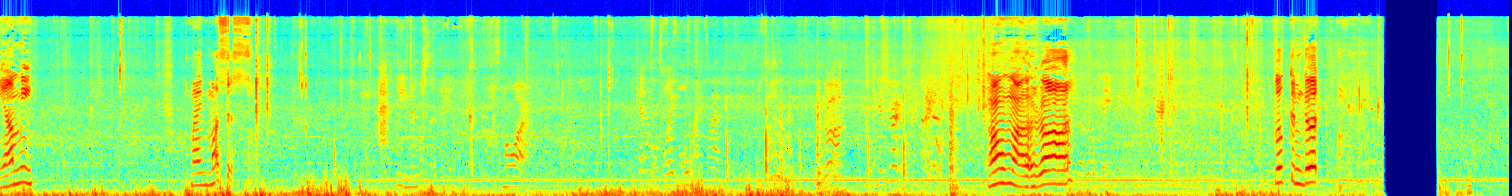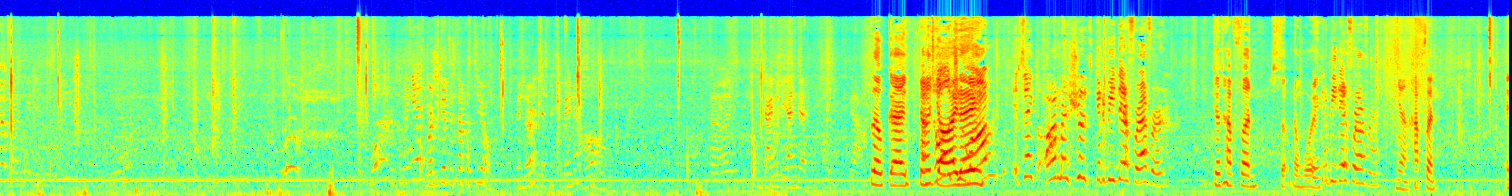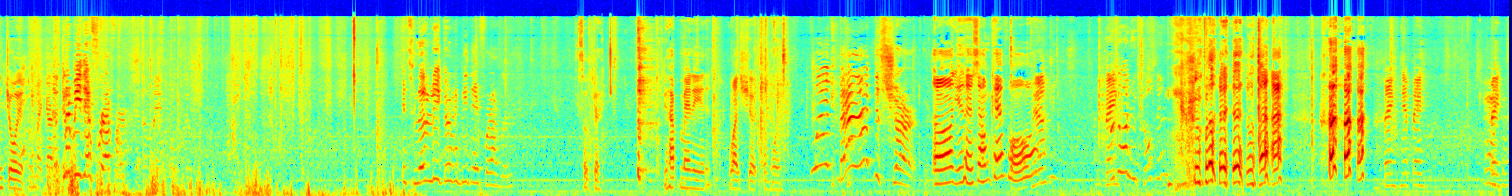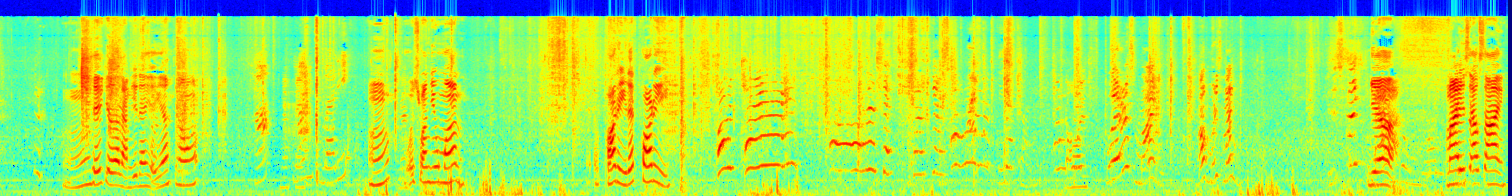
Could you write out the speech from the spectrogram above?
Yummy. My mussels. Gì mày mất sạch này vậy? More. Careful, boy. Oh my god. Look at your shirt. Oh my god. Looking good. Where'd you get this tapatio? In there? Oh. Trời ơi, con trai của chị ăn kìa. Oh, God. Ok, cho nó I told trời you, đi. Mom. It's like on my shirt. It's gonna be there forever. Just have fun. So don't worry. It's gonna be there forever. Yeah, have fun. Enjoy it. Oh my god. It's gonna be there forever. Anh mẹ con tôi. It's literally gonna be there forever. It's okay. You have many white shirts, don't worry. This shirt. Ờ, vậy thì sao không careful? Yeah. You're the one who chose it. Pen, here, pen. Pen. ừ, thấy chưa? Làm gì đây vậy á? Ngon á. Pen. Ừ, which one you want? Party, let's party. Rồi. Where is mine? Mom, where's mine? Is mine? Yeah. Mine is outside.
